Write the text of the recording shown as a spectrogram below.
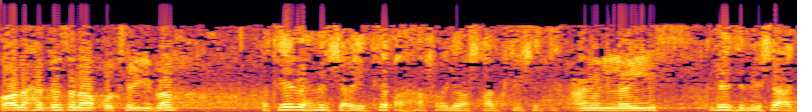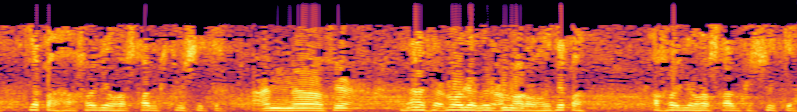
قال حدثنا قتيبة قتيبة بن سعيد ثقة أخرجه أصحاب كتب الستة. عن الليث الليث بن سعد ثقة أخرجه أصحاب كتب الستة. عن نافع نافع مولى بن عمر وهو ثقة أخرجه أصحاب الستة.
